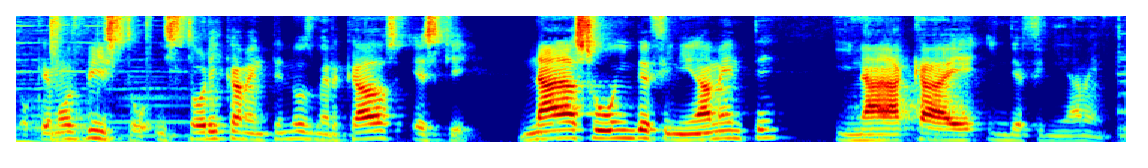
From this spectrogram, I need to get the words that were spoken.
Lo que hemos visto históricamente en los mercados es que Nada sube indefinidamente y nada cae indefinidamente.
